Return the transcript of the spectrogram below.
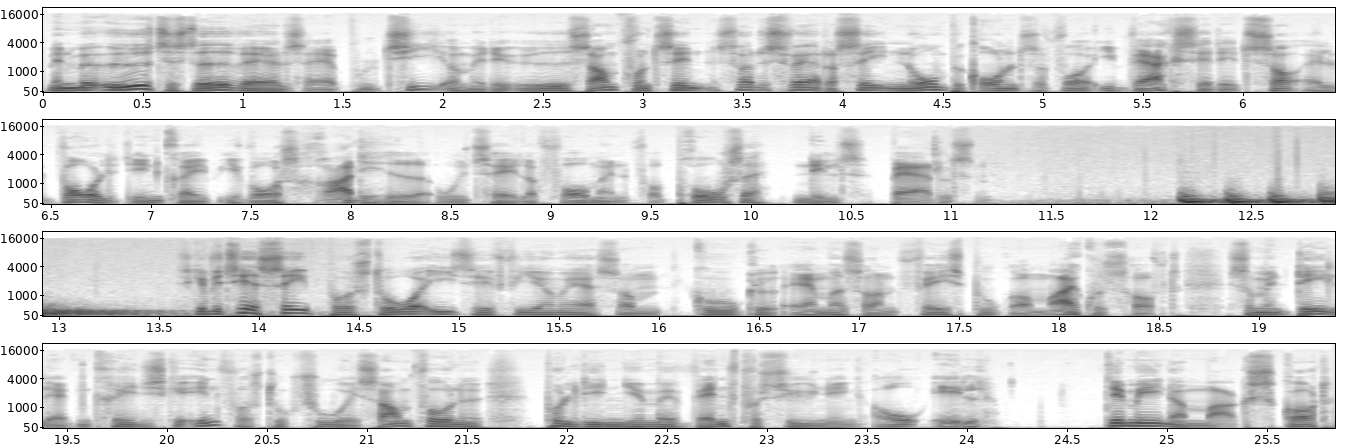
men med øget tilstedeværelse af politi og med det øgede samfundssind, så er det svært at se nogen begrundelser for at iværksætte et så alvorligt indgreb i vores rettigheder, udtaler formand for Prosa, Nils Bertelsen. Skal vi til at se på store IT-firmaer som Google, Amazon, Facebook og Microsoft som en del af den kritiske infrastruktur i samfundet på linje med vandforsyning og el? Det mener Mark Scott,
